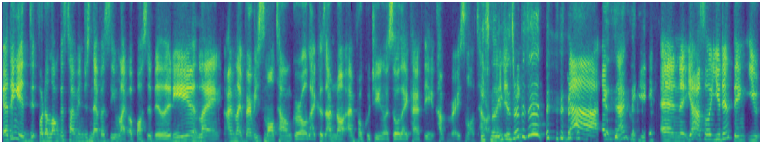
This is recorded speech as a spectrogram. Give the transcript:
I think it did- for the longest time it just never seemed like a possibility. Mhm. Like I'm like very small town girl, like because I'm not I'm from Kuching or so like kind of thing. Come from a very small town. East Malaysians represent. yeah, exactly. and yeah, so you didn't think you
